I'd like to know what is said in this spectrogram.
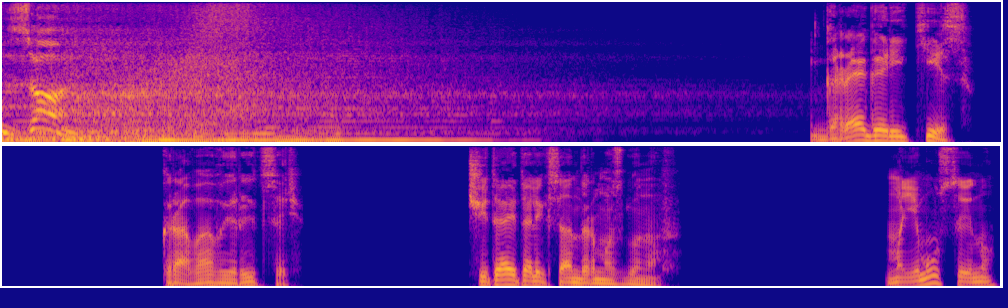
Zone. Грегори Киз. Кровавый рыцарь. Читает Александр Мозгунов. Моему сыну,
